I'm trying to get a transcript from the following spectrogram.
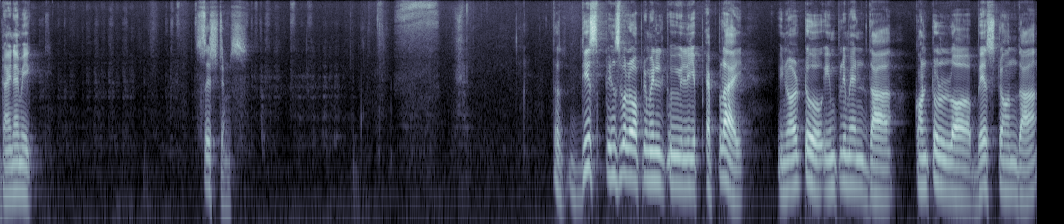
dynamic systems. So, this principle of optimality will apply in order to implement the control law based on the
